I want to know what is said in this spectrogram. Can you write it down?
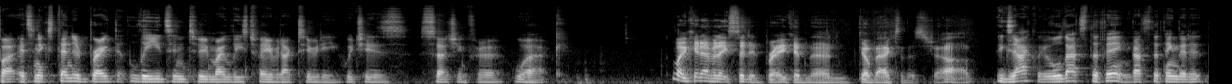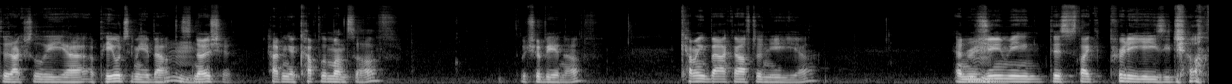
but it's an extended break that leads into my least favorite activity, which is searching for work. Well, you could have an extended break and then go back to this job. Exactly. Well, that's the thing. That's the thing that it, that actually uh, appealed to me about this notion. Having a couple of months off, which would be enough. Coming back after New Year, and resuming this like pretty easy job.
